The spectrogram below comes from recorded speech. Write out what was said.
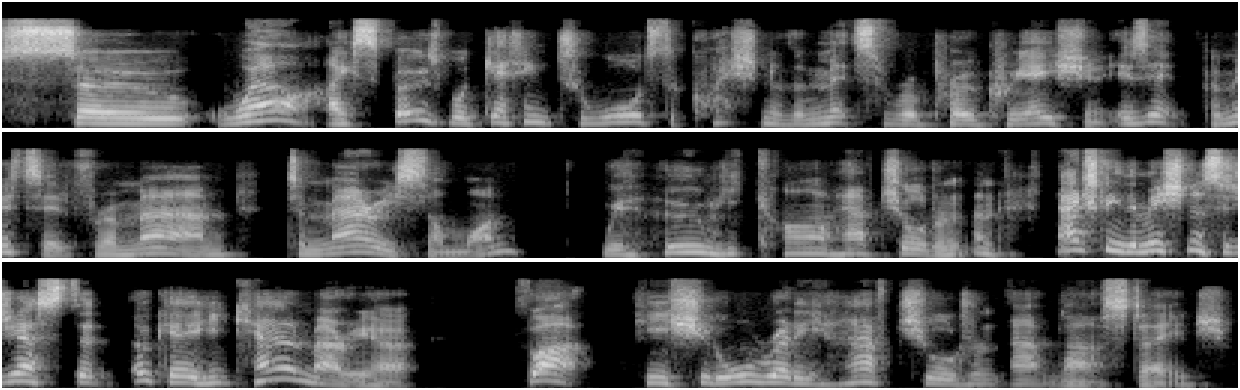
So, well, I suppose we're getting towards the question of the mitzvah of procreation. Is it permitted for a man to marry someone with whom he can't have children. And actually, the Mishnah suggests that, okay, he can marry her, but he should already have children at that stage.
